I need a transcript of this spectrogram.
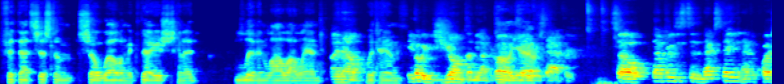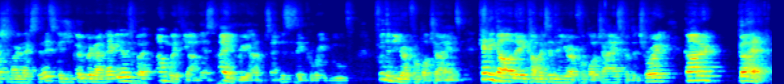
fit that system so well, and McVay is just gonna live in la la land I know. with him. He probably jumped on the opportunity Oh, yeah. for Stafford. So that brings us to the next thing, and I have a question mark next to this because you could bring out negatives, but I'm with you on this. I agree 100%. This is a great move for the New York Football Giants. Kenny Golladay coming to the New York Football Giants from Detroit. Connor, go ahead.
